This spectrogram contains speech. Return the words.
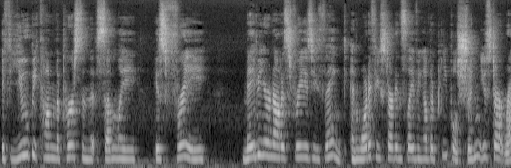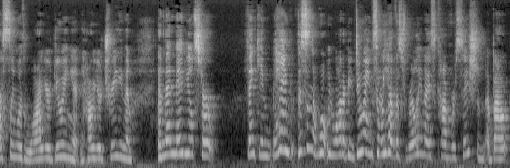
if you become the person that suddenly is free, maybe you're not as free as you think. And what if you start enslaving other people? Shouldn't you start wrestling with why you're doing it and how you're treating them? And then maybe you'll start thinking, hey, this isn't what we want to be doing. So we had this really nice conversation about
